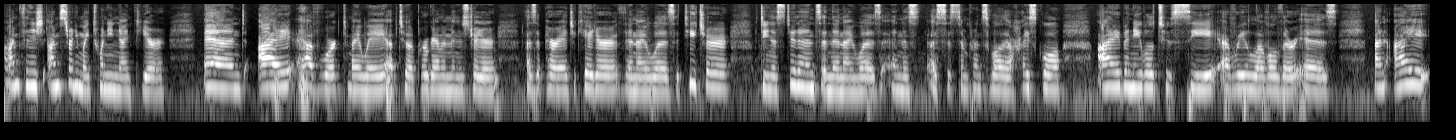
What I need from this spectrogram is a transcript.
I'm finished, I'm starting my 29th year. And I have worked my way up to a program administrator as a paraeducator. Then I was a teacher, dean of students, and then I was an assistant principal at a high school. I've been able to see every level there is. And I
